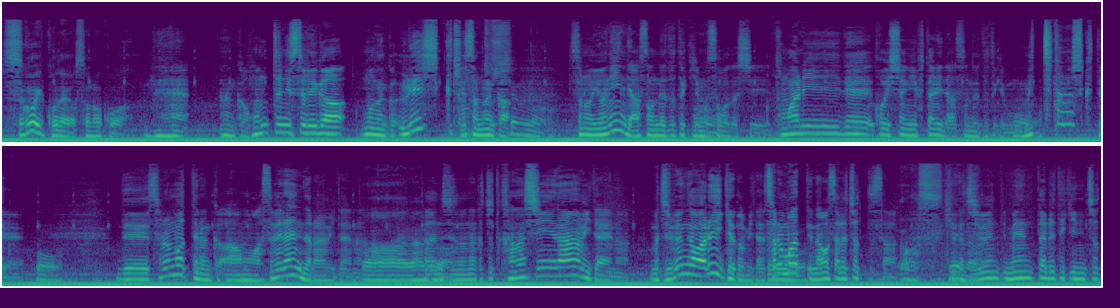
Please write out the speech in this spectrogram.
すごい子だよその子は。ねなんか本当にそれがもうなんか嬉しくてそのなんかその4人で遊んでた時もそうだし、泊まりでこう一緒に2人で遊んでた時もうん。めっちゃ楽しくて、うんでそれもあってなんかああもう遊べないんだなみたいな感ほじのなんかちょっと悲しいなみたいな、まあ、自分が悪いけどみたいな。それもあってうんなおさらちょっとさ、どあすげえな。なんか自分メンタル的にちょっ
